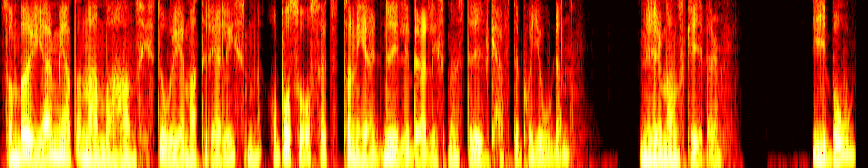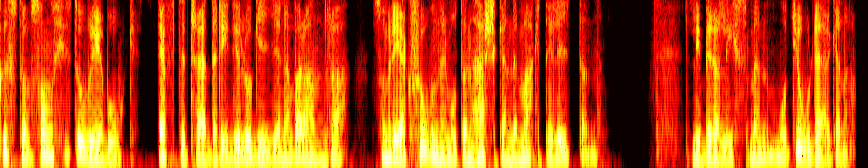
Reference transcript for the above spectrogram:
Som börjar med att anamma hans historiematerialism och på så sätt ta ner nyliberalismens drivkrafter på jorden. Myrman skriver I Bo Gustafssons historiebok efterträder ideologierna varandra som reaktioner mot den härskande makteliten. Liberalismen mot jordägarna.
